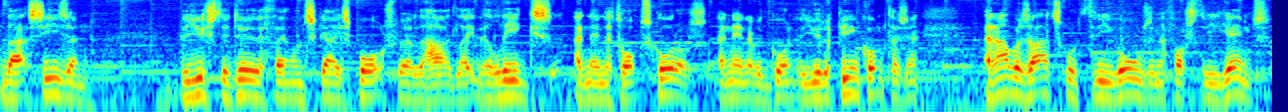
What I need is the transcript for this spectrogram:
that season, they used to do the thing on Sky Sports where they had like the leagues and then the top scorers, and then it would go into the European competition. And I was I'd scored three goals in the first three games,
